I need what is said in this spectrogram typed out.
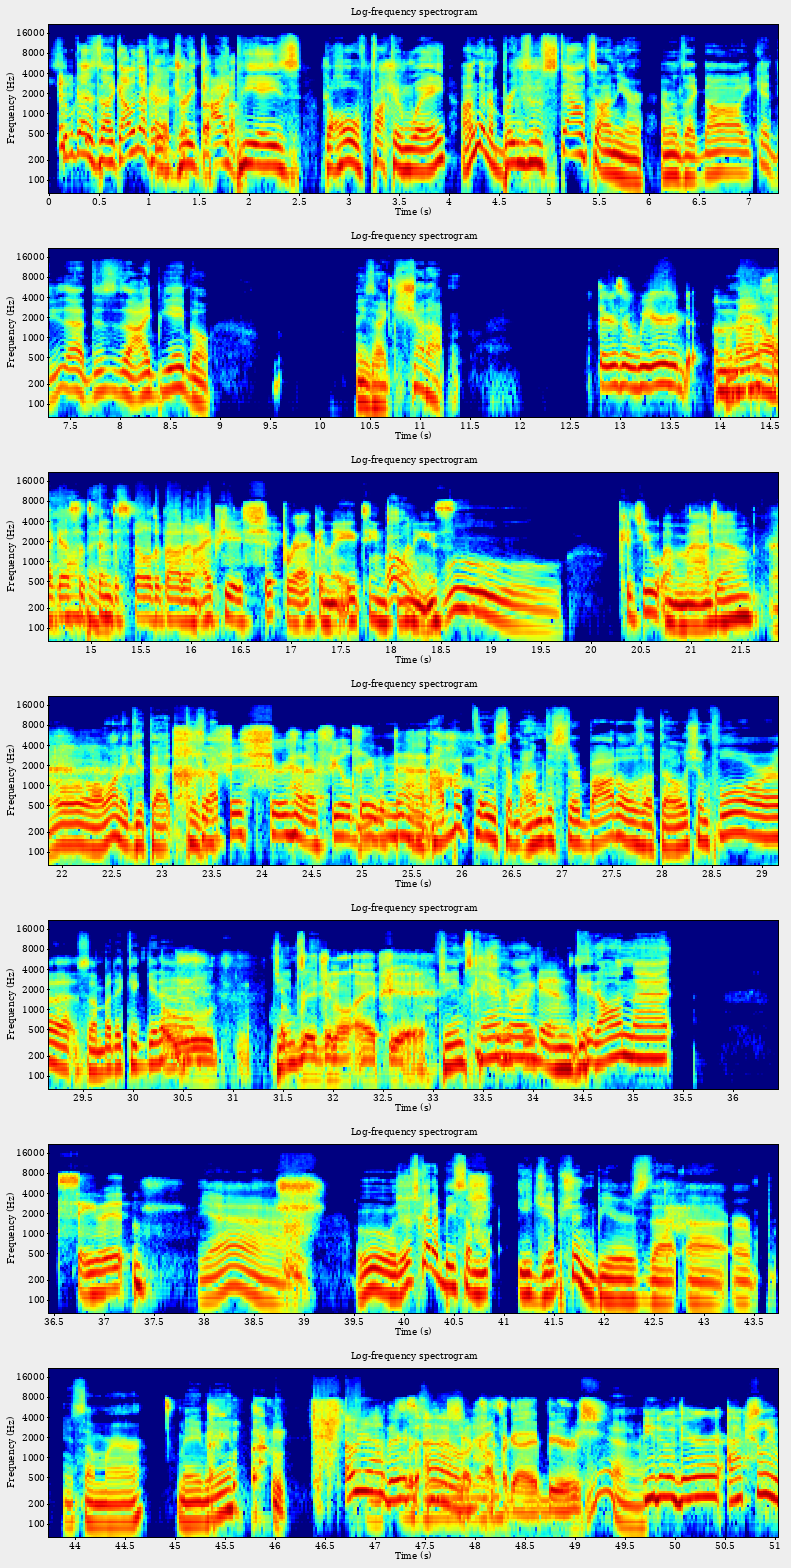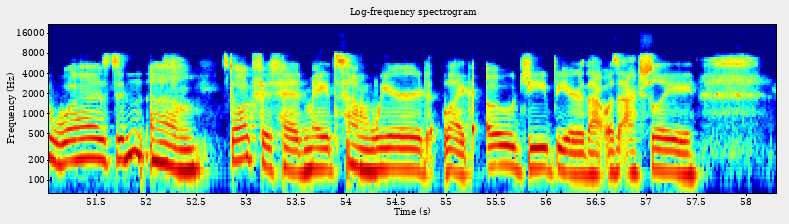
Some guys like, I'm not gonna drink IPAs the whole fucking way. I'm gonna bring some stouts on here. Everyone's like, No, you can't do that. This is the IPA boat. And he's like, Shut up. There's a weird not myth, I guess, that's hopping. been dispelled about an IPA shipwreck in the 1820s. Ooh. Could you imagine? Oh, I want to get that because The that. fish sure had a field day with mm, that. I bet there's some undisturbed bottles at the ocean floor that somebody could get out. Oh, James original IPA. James if we Cameron, can- get on that. Save it. Yeah. Ooh, there's got to be some Egyptian beers that uh, are somewhere, maybe. Oh yeah, there's um sarcophagi beers. Yeah. you know, there actually was didn't um Dogfish Head made some weird like OG beer that was actually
